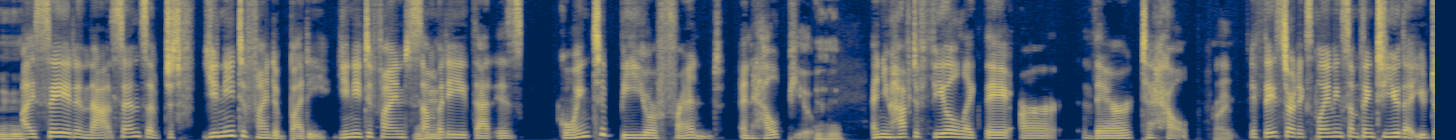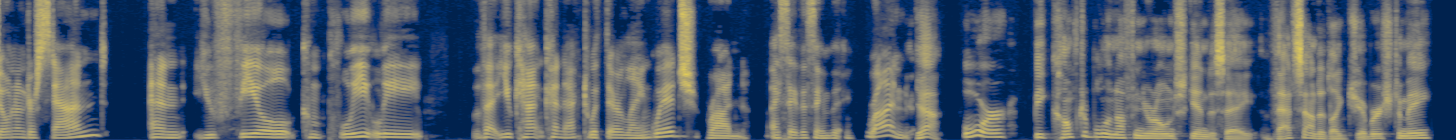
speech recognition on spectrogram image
Mm-hmm. I say it in that sense of just you need to find a buddy. You need to find mm-hmm. somebody that is going to be your friend and help you. Mm-hmm. And you have to feel like they are there to help. Right. If they start explaining something to you that you don't understand and you feel completely that you can't connect with their language, run. I say the same thing. Run. Yeah. Or be comfortable enough in your own skin to say, that sounded like gibberish to me.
